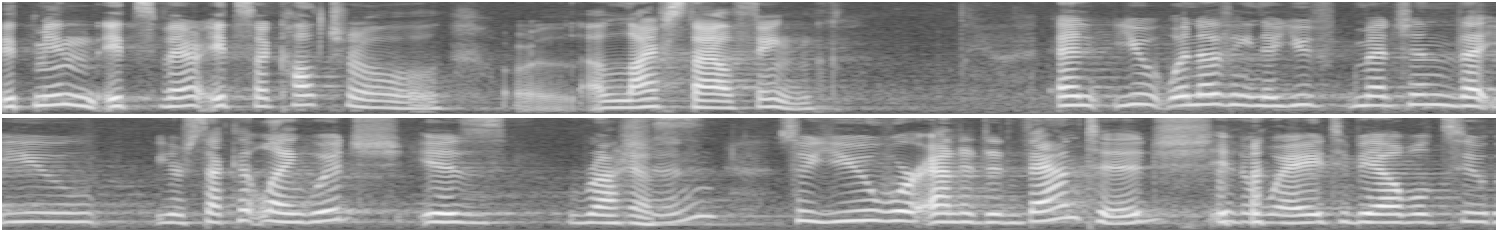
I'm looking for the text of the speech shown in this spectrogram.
It means it's, very, it's a cultural, a lifestyle thing. And you, another thing that you've mentioned that you, your second language is Russian. Yes. So you were at an advantage in a way to be able to.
